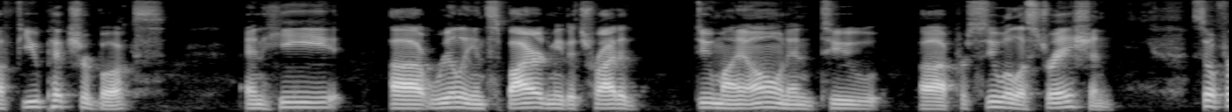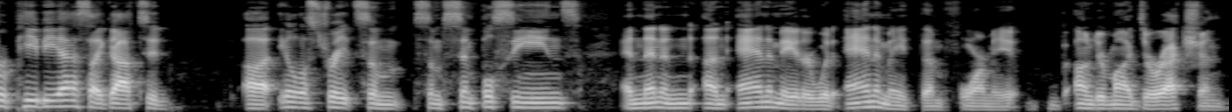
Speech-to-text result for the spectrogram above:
a few picture books and he uh, really inspired me to try to do my own and to uh, pursue illustration. So for PBS, I got to uh, illustrate some some simple scenes, and then an, an animator would animate them for me under my direction,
